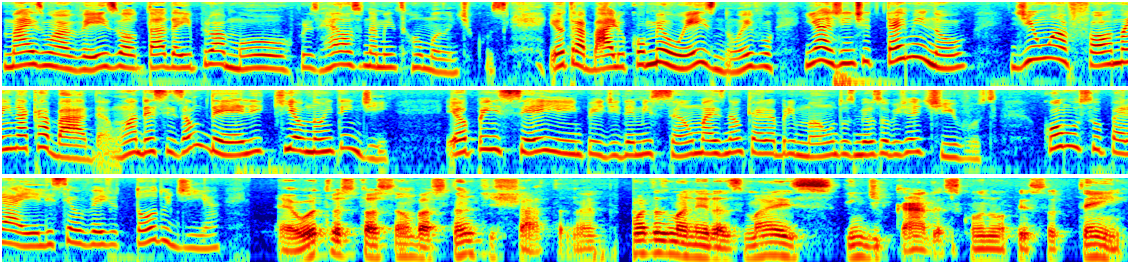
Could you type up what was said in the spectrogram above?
mais uma vez, voltada aí para o amor, para os relacionamentos românticos. Eu trabalho com meu ex-noivo e a gente terminou de uma forma inacabada, uma decisão dele que eu não entendi. Eu pensei em pedir demissão, mas não quero abrir mão dos meus objetivos. Como superar ele se eu vejo todo dia? É outra situação bastante chata, né? Uma das maneiras mais indicadas quando uma pessoa tem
